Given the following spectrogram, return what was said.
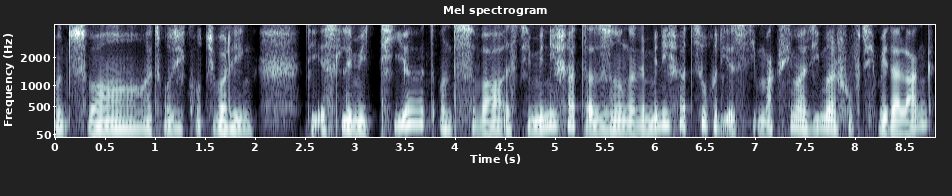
Und zwar, jetzt muss ich kurz überlegen, die ist limitiert und zwar ist die Minischatz, also so eine Minischatzsuche, die ist maximal 750 Meter lang,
